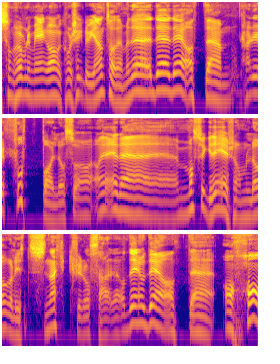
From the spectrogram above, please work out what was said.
sånn høvelig med en gang, vi kommer sikkert til å gjenta det, men det er det, det at um, her er fotball, og så er det masse greier som lager litt snerk for oss her. Og det er jo det at uh, a-ha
